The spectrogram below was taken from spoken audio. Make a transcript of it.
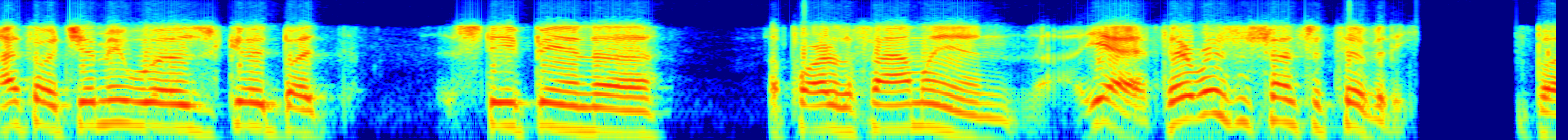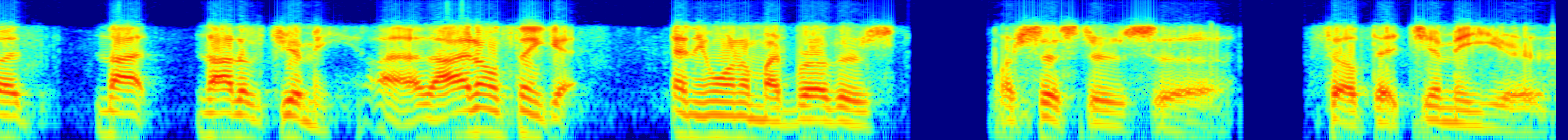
I thought Jimmy was good, but Steve being a, a part of the family, and yeah, there was a sensitivity, but not not of Jimmy. I, I don't think any one of my brothers or sisters uh, felt that Jimmy or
